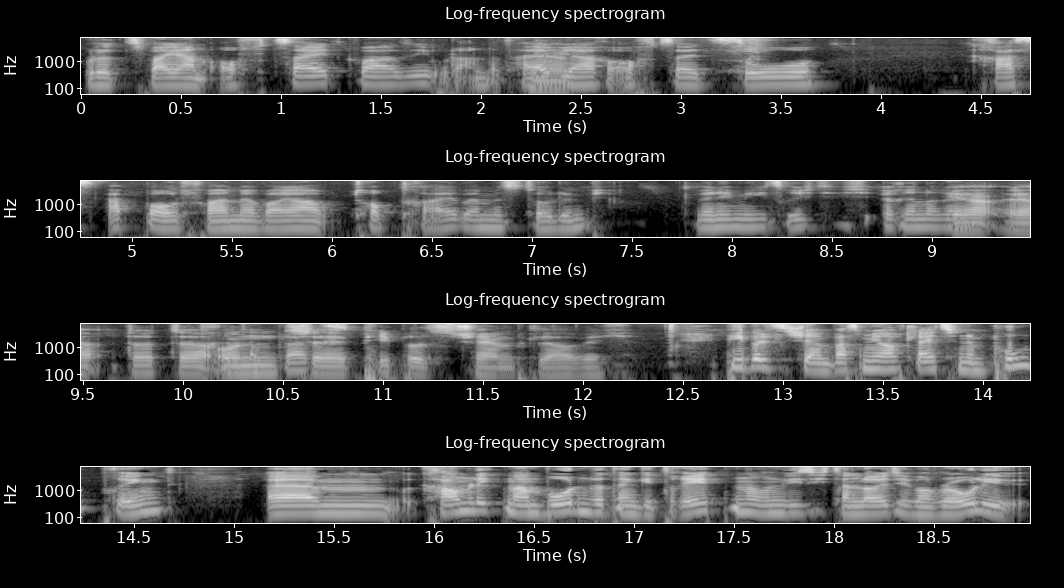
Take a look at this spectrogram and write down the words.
oder zwei Jahren Offzeit quasi oder anderthalb Ja. Jahre Offzeit so krass abbaut. Vor allem er war ja Top 3 bei Mr. Olympia, wenn ich mich jetzt richtig erinnere. Ja, ja, dritter Dritter und Platz. äh, People's Champ, glaube ich. People's Champ, was mir auch gleich zu einem Punkt bringt, ähm, kaum liegt man am Boden, wird dann getreten und wie sich dann Leute über Rowley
